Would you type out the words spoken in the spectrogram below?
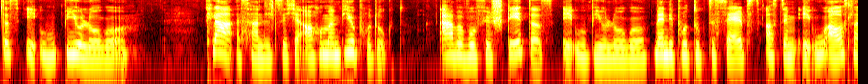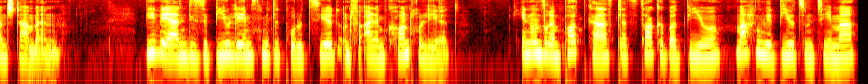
das EU-Biologo. Klar, es handelt sich ja auch um ein Bioprodukt. Aber wofür steht das EU-Biologo, wenn die Produkte selbst aus dem EU-Ausland stammen? Wie werden diese Bio-Lebensmittel produziert und vor allem kontrolliert? In unserem Podcast Let's Talk About Bio machen wir Bio zum Thema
